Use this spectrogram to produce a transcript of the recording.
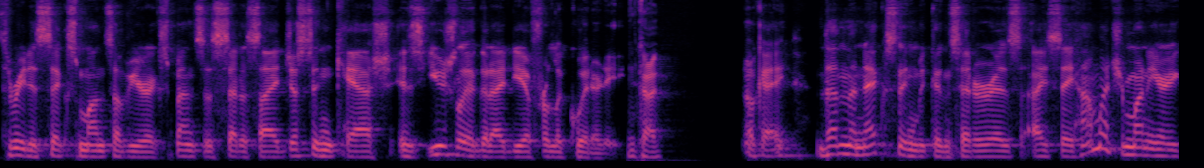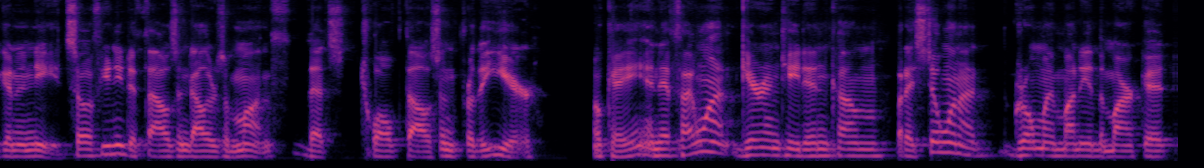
three to six months of your expenses set aside just in cash is usually a good idea for liquidity. Okay. Okay. Then the next thing we consider is I say, how much money are you going to need? So if you need $1,000 a month, that's 12000 for the year. Okay. And if I want guaranteed income, but I still want to grow my money in the market,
